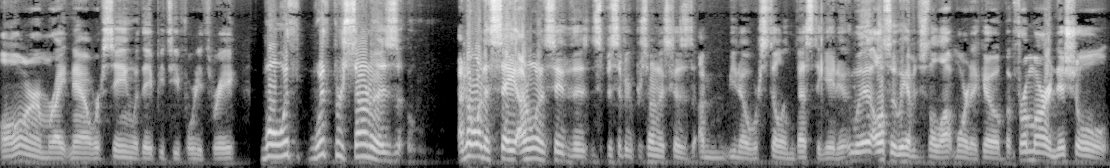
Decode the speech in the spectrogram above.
arm right now we're seeing with APT 43. Well, with with personas, I don't want to say I don't want to say the specific personas because I'm you know we're still investigating. Also, we have just a lot more to go. But from our initial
